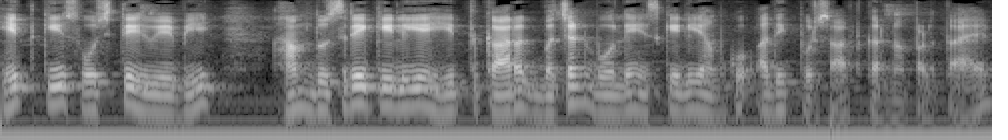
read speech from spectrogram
हित की सोचते हुए भी हम दूसरे के लिए हितकारक वचन बोले, इसके लिए हमको अधिक पुरुषार्थ करना पड़ता है।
